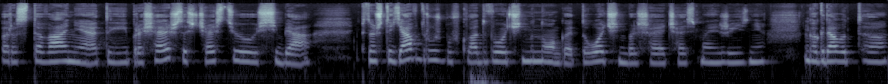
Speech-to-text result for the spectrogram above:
расставание, ты прощаешься с частью себя. Потому что я в дружбу вкладываю очень много, это очень большая часть моей жизни. Когда вот а,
